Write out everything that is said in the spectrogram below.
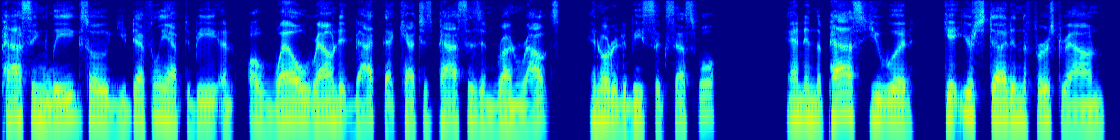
passing league, so you definitely have to be an, a well-rounded back that catches passes and run routes in order to be successful. And in the past, you would get your stud in the first round,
